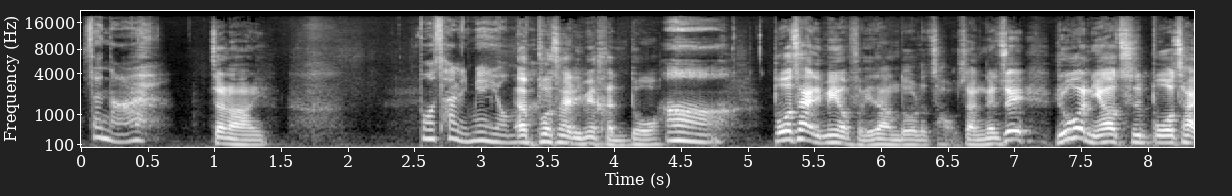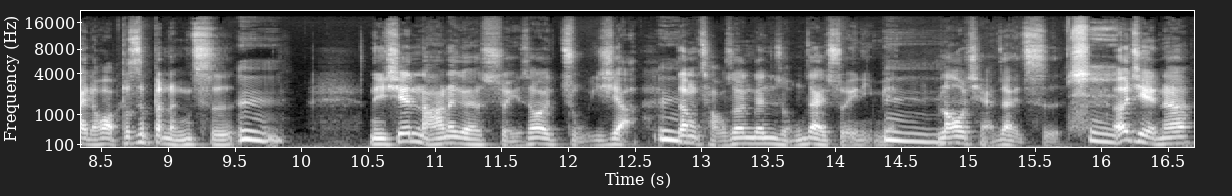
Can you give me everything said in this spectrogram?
在哪儿？在哪里？菠菜里面有吗呃，菠菜里面很多，哦，菠菜里面有非常多的草酸根，所以如果你要吃菠菜的话，不是不能吃，嗯你先拿那个水稍微煮一下，让草酸根溶在水里面，嗯捞起来再吃。是，而且呢，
